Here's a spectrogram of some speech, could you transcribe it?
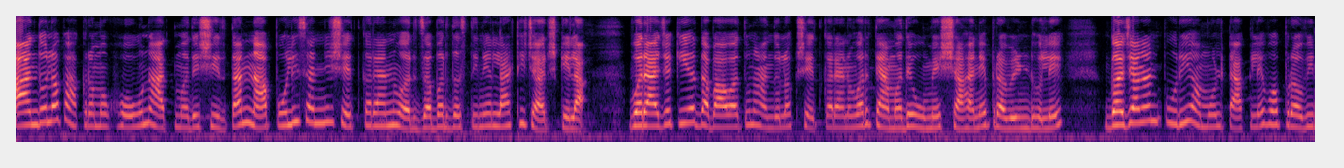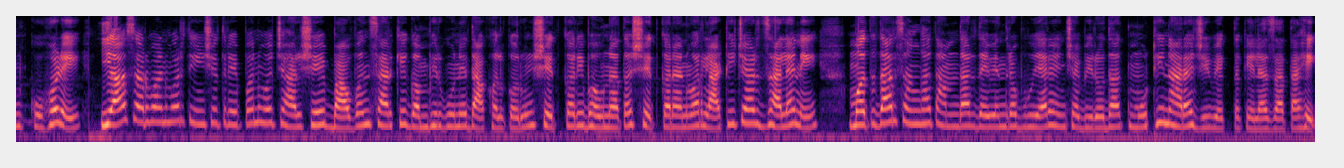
आंदोलक आक्रमक होऊन आतमध्ये शिरताना पोलिसांनी शेतकऱ्यांवर जबरदस्तीने लाठीचार्ज केला. व राजकीय दबावातून आंदोलक शेतकऱ्यांवर त्यामध्ये उमेश शहाणे प्रवीण ढोले गजानन पुरी अमोल टाकले व प्रवीण कोहळे या सर्वांवर तीनशे त्रेपन्न व चारशे बावन्न सारखे गंभीर गुन्हे दाखल करून शेतकरी भवनातच शेतकऱ्यांवर लाठीचार्ज झाल्याने मतदारसंघात आमदार देवेंद्र भुयार यांच्या विरोधात मोठी नाराजी व्यक्त केल्या जात आहे.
